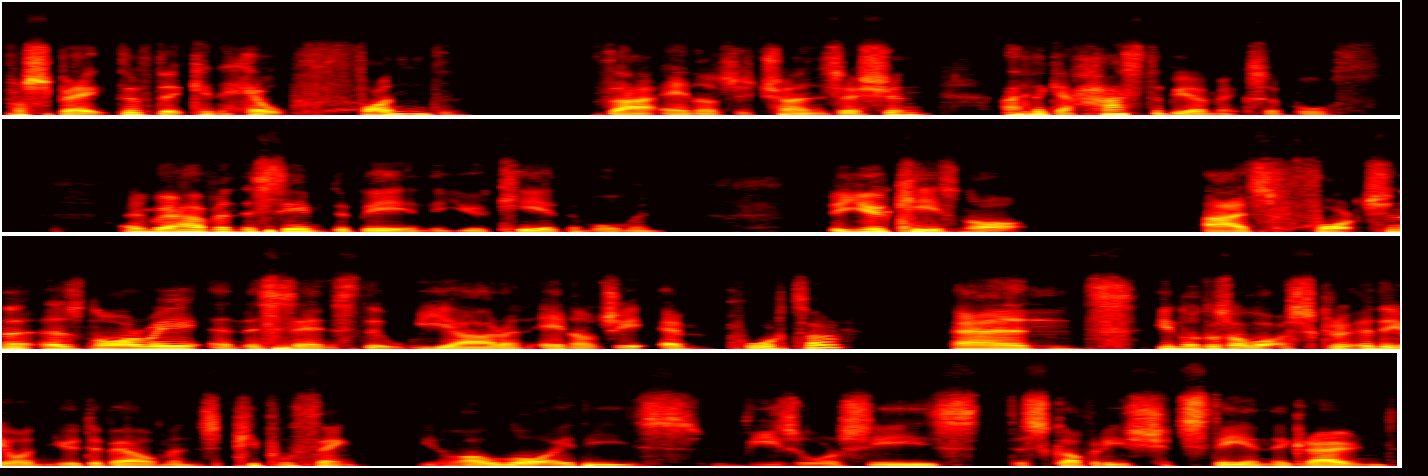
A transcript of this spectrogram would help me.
perspective that can help fund that energy transition, I think it has to be a mix of both. And we're having the same debate in the UK at the moment. The UK is not as fortunate as Norway in the sense that we are an energy importer. And, you know, there's a lot of scrutiny on new developments. People think, you know, a lot of these resources, discoveries should stay in the ground.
